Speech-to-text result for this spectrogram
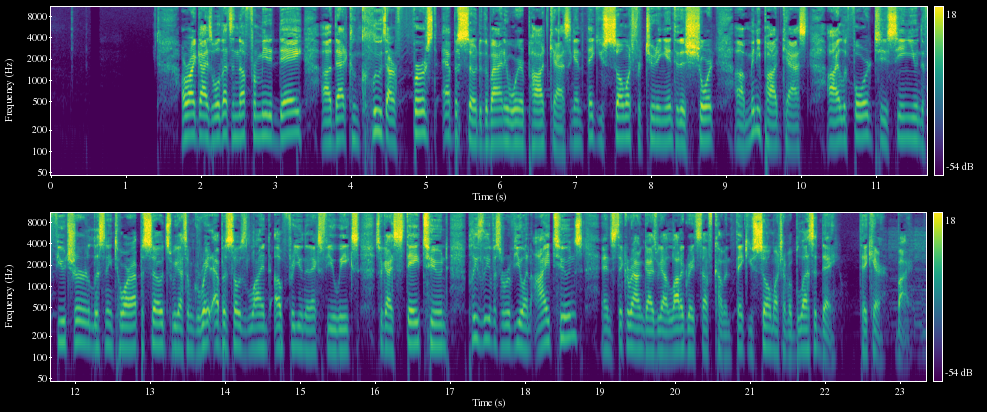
All right, guys. Well, that's enough from me today. Uh, that concludes our first episode of the Bayani Warrior podcast. Again, thank you so much for tuning in to this short uh, mini podcast. I look forward to seeing you in the future, listening to our episodes. We got some great episodes lined up for you in the next few weeks. So, guys, stay tuned. Please leave us a review on iTunes and stick around, guys. We got a lot of great stuff coming. Thank you so much. Have a blessed day. Take care. Bye.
